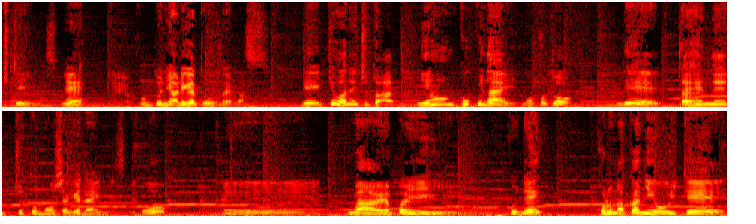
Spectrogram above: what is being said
きていますね。本当にありがとうございます。で、今日はね、ちょっと日本国内のことで、大変ね、ちょっと申し訳ないんですけど、えーまあ、やっぱり、これね、コロナ禍において、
